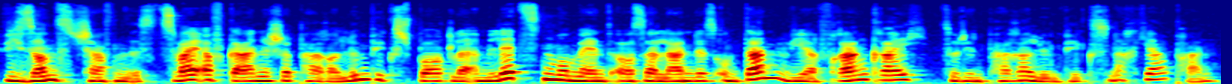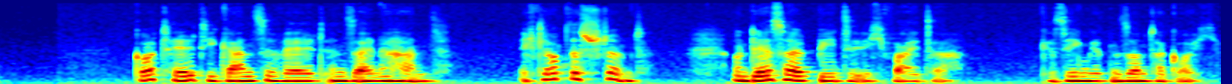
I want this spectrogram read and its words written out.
Wie sonst schaffen es zwei afghanische Paralympics-Sportler im letzten Moment außer Landes und dann via Frankreich zu den Paralympics nach Japan. Gott hält die ganze Welt in seine Hand. Ich glaube, das stimmt. Und deshalb bete ich weiter. Gesegneten Sonntag euch.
